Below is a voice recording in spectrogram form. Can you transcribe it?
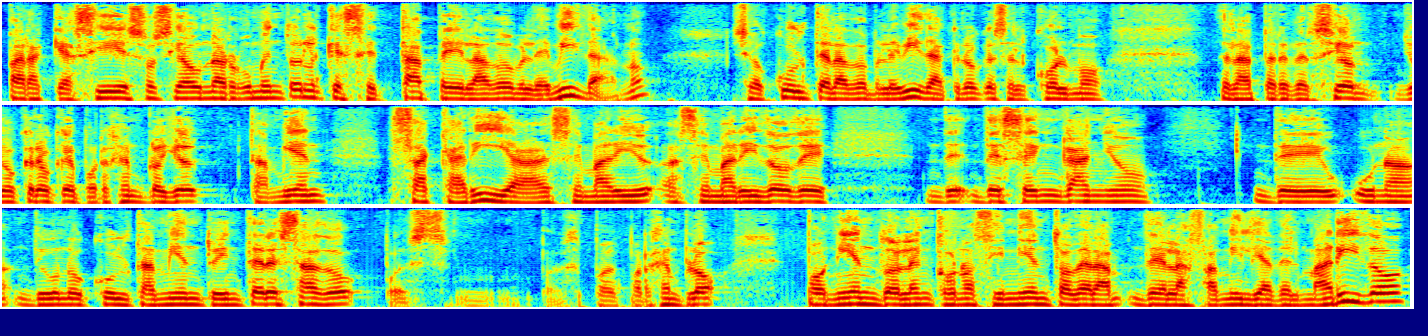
para que así eso sea un argumento en el que se tape la doble vida, ¿no? Se oculte la doble vida, creo que es el colmo de la perversión. Yo creo que, por ejemplo, yo también sacaría a ese marido, a ese marido de, de, ese engaño de, una, de un ocultamiento interesado, pues, pues por, ejemplo, poniéndole en conocimiento de la, familia del marido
